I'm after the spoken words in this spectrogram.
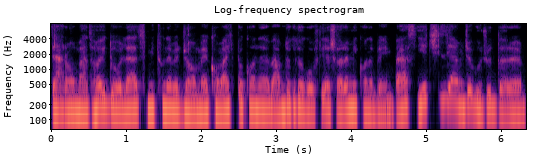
درآمدهای دولت می‌تونه به جامعه کمک بکنه و همونطور که تو گفتی اشاره می‌کنه به این بحث یه چیزی همینجا وجود داره.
